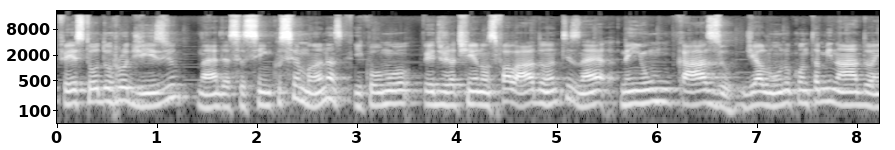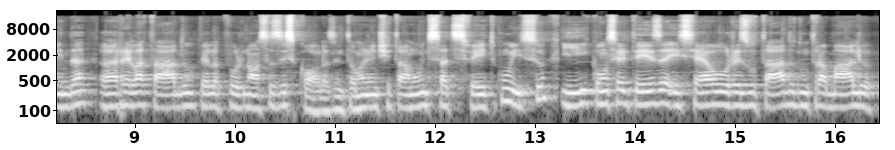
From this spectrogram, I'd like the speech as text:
fez todo o rodízio, né? Dessas cinco semanas. E como o Pedro já tinha nos falado, antes, né, nenhum caso de aluno contaminado ainda uh, relatado pela, por nossas escolas. Então a gente está muito satisfeito com isso e com certeza esse é o resultado de um trabalho,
